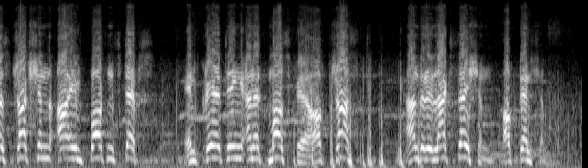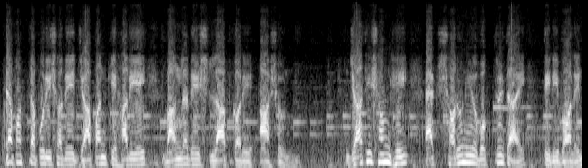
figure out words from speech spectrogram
destruction are important steps in creating an atmosphere of trust and the relaxation of tension. নিরাপত্তা পরিষদে জাপানকে হারিয়ে বাংলাদেশ লাভ করে আসুন জাতিসংঘে এক স্মরণীয় বক্তৃতায় তিনি বলেন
